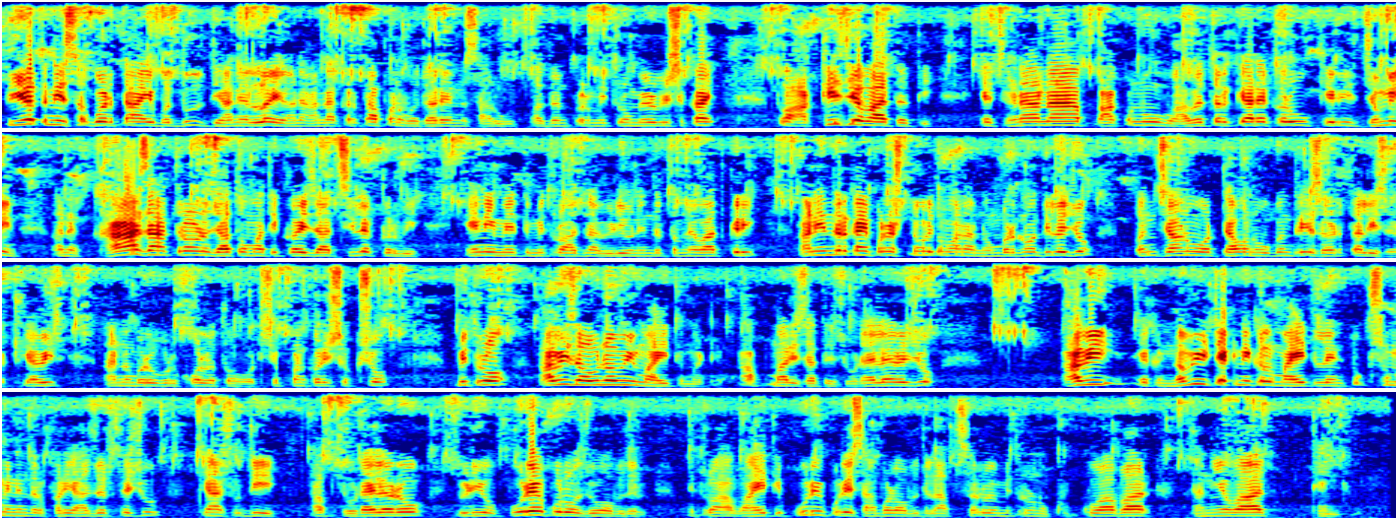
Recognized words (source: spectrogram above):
પિયતની સગવડતા એ બધું જ ધ્યાને લઈ અને આના કરતાં પણ વધારે અને સારું ઉત્પાદન પણ મિત્રો મેળવી શકાય. તો આખી જે વાત હતી એ ચણાના પાકનું વાવેતર ક્યારે કરવું, કેવી જમીન અને ખાસ આ ત્રણ જાતોમાંથી કઈ જાત સિલેક્ટ કરવી, એની મેં મિત્રો આજના વિડીયોની અંદર તમને વાત કરી. આની અંદર કાંઈ પ્રશ્ન હોય તો મારા નંબર નોંધી લેજો. પંચાણું, અઠ્ઠાવન, ઓગણત્રીસ, અડતાલીસ, અઠ્યાવીસ, આ નંબર ઉપર કોલ અથવા વોટ્સએપ પણ કરી શકશો. મિત્રો, આવી જ અવનવી માહિતી માટે આપ મારી સાથે જોડાયેલા રહેજો. આવી એક નવી ટેકનિકલ માહિતી લઈને ટૂંક સમયની અંદર ફરી હાજર થઈશું. ત્યાં સુધી આપ જોડાયેલા રહો. વીડિયો પૂરેપૂરો જોવા બદલ મિત્રો, આ માહિતી પૂરેપૂરી સાંભળવા બદલ આપ સર્વે મિત્રોનો ખૂબ ખૂબ આભાર. ધન્યવાદ. Thank you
